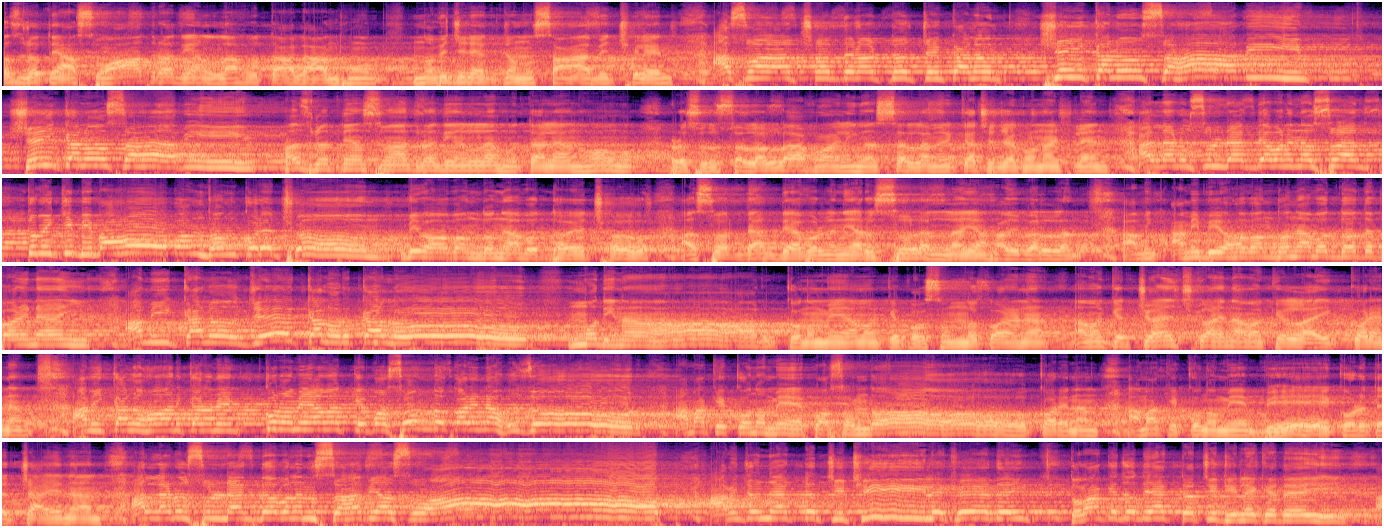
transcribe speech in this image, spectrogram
হজরতে আসওয়াদ রাজি আল্লাহ আনহু নবীজির একজন সাহাবি ছিলেন। আসওয়াদ শব্দের অর্থ হচ্ছে কালো সেই কালো সাহাবি সেই কালো সাহাবি? হজরতে আসওয়াদ রাজি আল্লাহ আনহু রসুল সাল্লাহ কাছে যখন আসলেন, আল্লাহ রসুল ডাক দেওয়া বলেন আসওয়াদ তুমি কি বিবাহ বন্ধন করেছ? বিবাহ বন্ধনে আবদ্ধ হয়েছো? আসওয়াদ ডাক দেয়া বললেন, ইয়া রসুল আল্লাহ ইয়া হাবিব আল্লাহ আমি আমি বিবাহ বন্ধনে আবদ্ধ হতে পারি নাই। আমি কালো, যে কালোর কালো মদিনার কোনো মেয়ে আমাকে পছন্দ করে না, আমাকে চয়েস করে না, আমাকে লাইক করে না। আমি কালো হওয়ার কারণে কোনো মেয়ে আমাকে পছন্দ করে না, হুজুর। আমাকে কোনো মেয়ে পছন্দ করে না, আমাকে কোনো মেয়ে বিয়ে করতে চায় না। আল্লাহ রসুল ডাক দেওয়া বলেন সাহাবিয়া সোয়াব আমি জন্য একটা চিঠি লিখে দেই। তোমাকে যদি একটা চিঠি লিখে দেই,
